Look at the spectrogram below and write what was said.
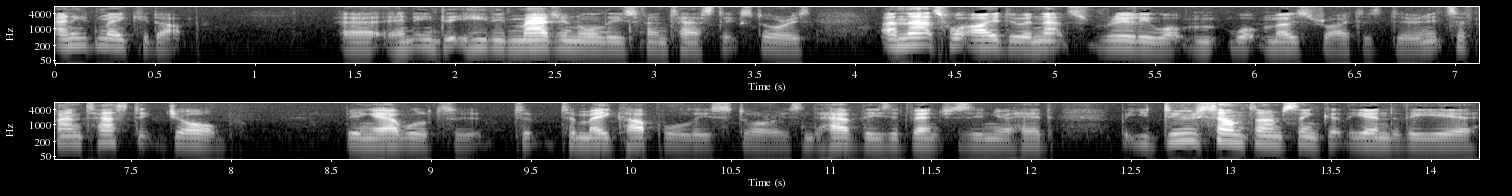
and he'd make it up. Uh, and he'd, he'd, imagine all these fantastic stories. And that's what I do, and that's really what, m- what most writers do. And it's a fantastic job being able to, to, to make up all these stories and to have these adventures in your head. But you do sometimes think at the end of the year,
